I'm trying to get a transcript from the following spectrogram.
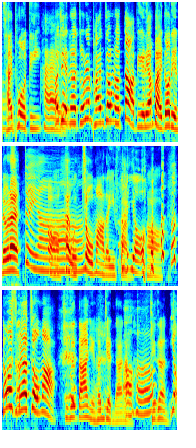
才破低，而且呢，昨天盘中呢大跌两百多点，对不对？对呀，哦，害我咒骂了一番。有，那为什么要咒骂？其实答案也很简单啊，其实有。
